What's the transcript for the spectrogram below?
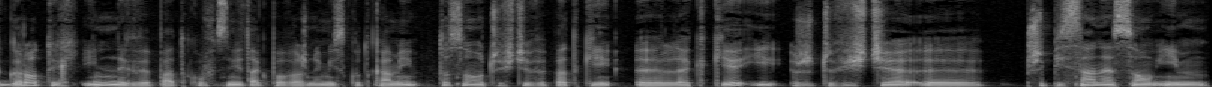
gro tych innych wypadków z nie tak poważnymi skutkami to są oczywiście wypadki y, lekkie i rzeczywiście y, przypisane są im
